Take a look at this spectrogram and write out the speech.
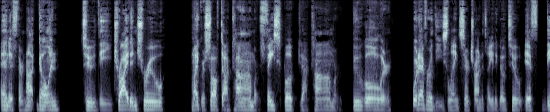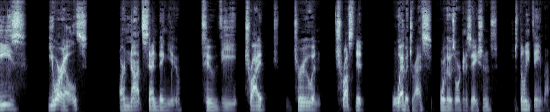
And if they're not going to the tried and true Microsoft.com or Facebook.com or Google or whatever these links are trying to tell you to go to, if these URLs are not sending you to the tried, true, and trusted web address for those organizations, just delete the email.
